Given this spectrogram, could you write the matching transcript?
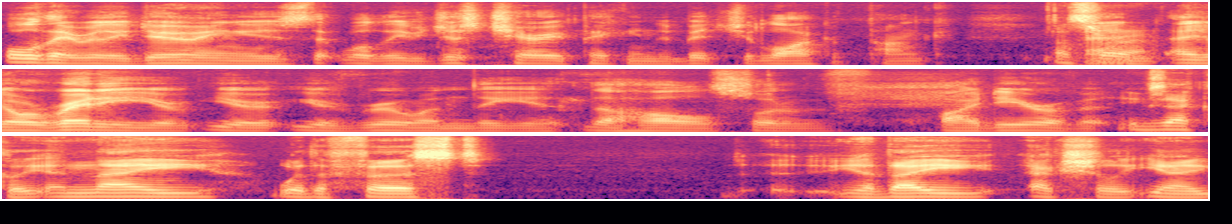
all they're really doing is that well, they're just cherry picking the bits you like of punk. That's and, right. And already you're, you're, you've ruined the the whole sort of idea of it. exactly, and they were the first. You know, they actually, you know,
